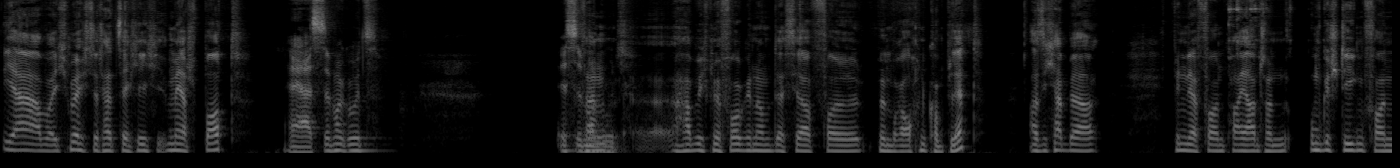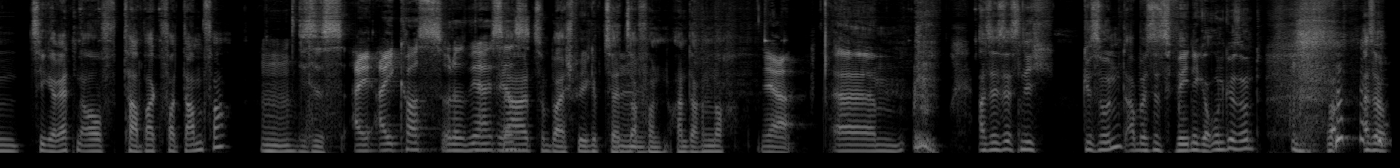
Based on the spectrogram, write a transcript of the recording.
Ja, aber ich möchte tatsächlich mehr Sport. Ja, ist immer gut. Ist immer Dann gut. äh, habe ich mir vorgenommen, das ja voll mit dem Rauchen komplett. Also ich habe ja, bin ja vor ein paar Jahren schon umgestiegen von Zigaretten auf Tabakverdampfer. Mhm, dieses I ICOS oder wie heißt Ja, das? zum Beispiel gibt es jetzt Mhm. auch von anderen noch. Ja. Ähm, also es ist nicht gesund, aber es ist weniger ungesund. also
